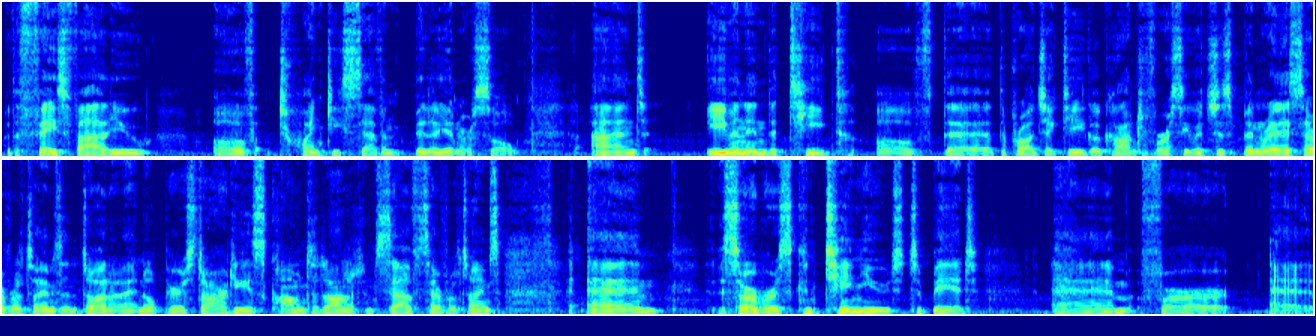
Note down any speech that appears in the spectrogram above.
with a face value of 27 billion or so. And even in the teeth of the, the Project Eagle controversy, which has been raised several times in the Dáil, I know Pearse Doherty has commented on it himself several times, um, Cerberus continued to bid um, for uh,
